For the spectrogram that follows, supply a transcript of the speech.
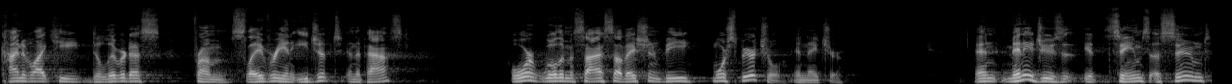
kind of like he delivered us from slavery in Egypt in the past? Or will the Messiah's salvation be more spiritual in nature? And many Jews, it seems, assumed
